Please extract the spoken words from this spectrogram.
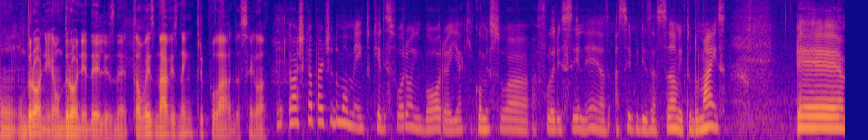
um, um, drone, é um drone deles, né? Talvez naves nem tripuladas, sei lá. Eu acho que a partir do momento que eles foram embora e aqui começou a, a florescer né, a, a civilização e tudo mais, é,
